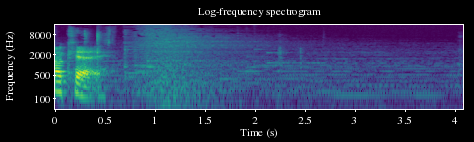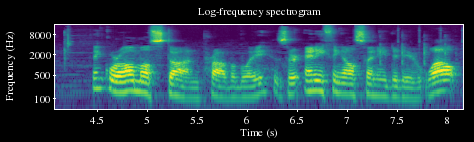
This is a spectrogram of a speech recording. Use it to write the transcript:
Okay. I think we're almost done, probably. Is there anything else I need to do? Well,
